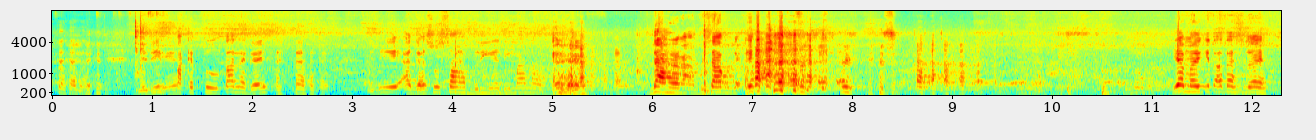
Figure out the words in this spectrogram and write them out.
Jadi paket sultan ya guys. Jadi agak susah belinya di mana. Dah nggak bisa aku kayak. ya mari kita atas dulu ya.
